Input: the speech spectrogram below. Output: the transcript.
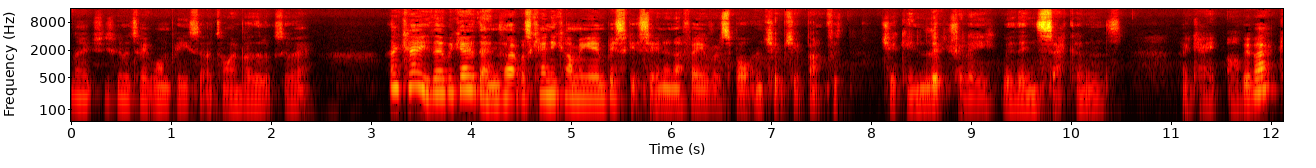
No, she's going to take one piece at a time by the looks of it. Okay, there we go then. That was Kenny coming in, Biscuit sitting in her favourite spot and Chip Chip back for chicken, literally within seconds. Okay, I'll be back.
